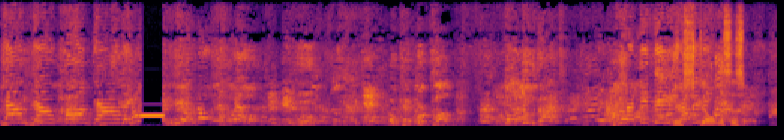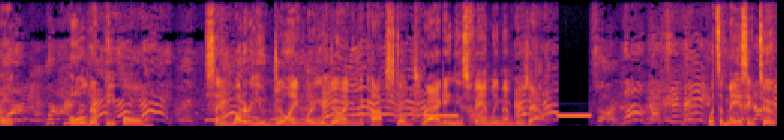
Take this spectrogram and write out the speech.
calm down, calm down. Here. Can we move? Okay? Okay, we're calm. Don't do that! There's still, this is old, older people saying, What are you doing? What are you doing? And the cops still dragging these family members out. What's amazing too,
